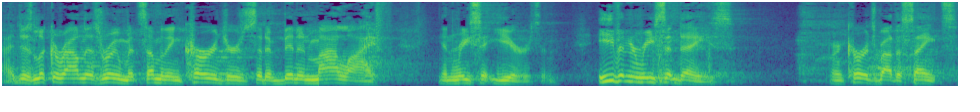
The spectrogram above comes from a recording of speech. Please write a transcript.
I just look around this room at some of the encouragers that have been in my life in recent years and even in recent days. We're encouraged by the saints.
